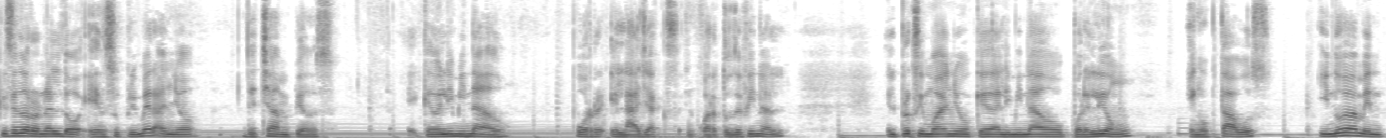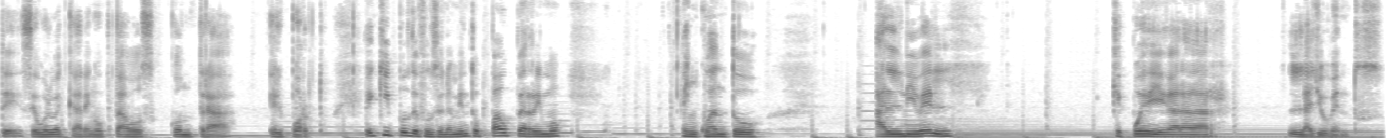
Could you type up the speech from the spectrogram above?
Cristiano Ronaldo en su primer año de Champions eh, quedó eliminado por el Ajax en cuartos de final. El próximo año queda eliminado por el Lyon en octavos y nuevamente se vuelve a quedar en octavos contra el Porto. Equipos de funcionamiento paupérrimo en cuanto al nivel que puede llegar a dar la Juventus.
